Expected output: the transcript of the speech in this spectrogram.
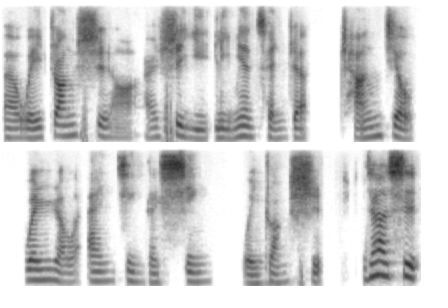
呃为装饰啊，而是以里面存着长久温柔安静的心为装饰。你知道是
